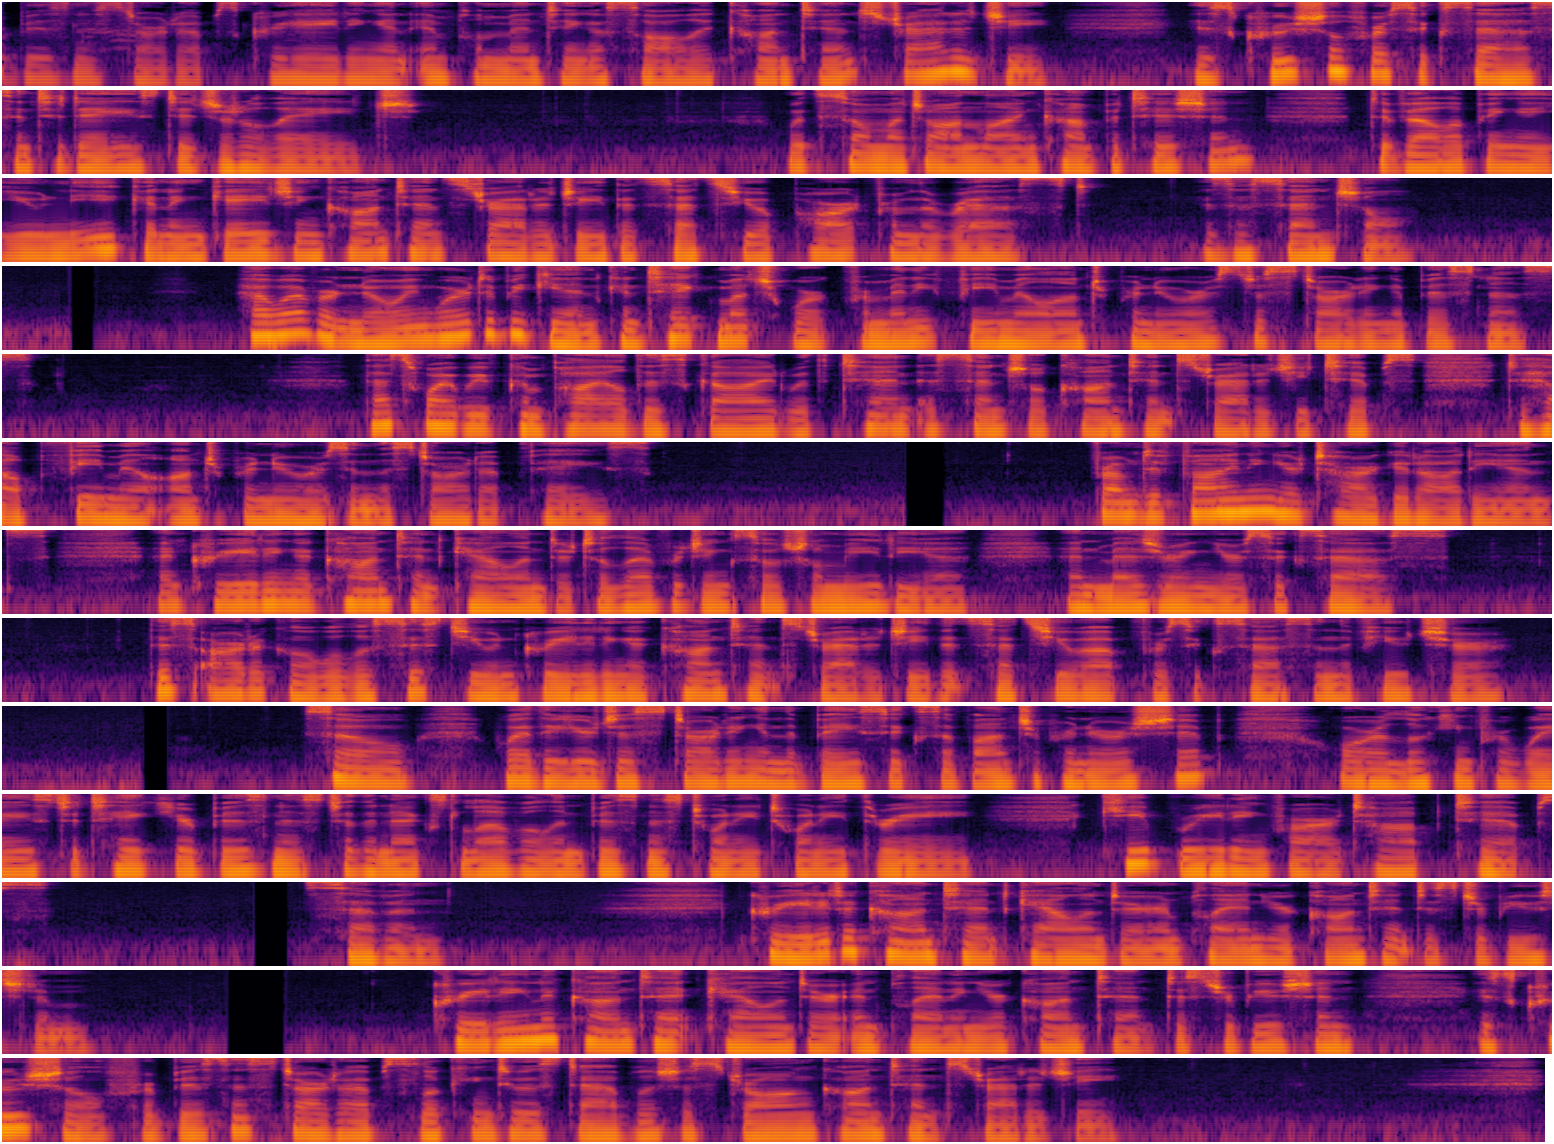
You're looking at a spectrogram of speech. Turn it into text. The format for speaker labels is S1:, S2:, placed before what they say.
S1: for business startups, creating and implementing a solid content strategy is crucial for success in today's digital age. With so much online competition, developing a unique and engaging content strategy that sets you apart from the rest is essential. However, knowing where to begin can take much work for many female entrepreneurs just starting a business. That's why we've compiled this guide with 10 essential content strategy tips to help female entrepreneurs in the startup phase. From defining your target audience and creating a content calendar to leveraging social media and measuring your success, this article will assist you in creating a content strategy that sets you up for success in the future. So, whether you're just starting in the basics of entrepreneurship or are looking for ways to take your business to the next level in Business 2023, keep reading for our top tips. 7. Create a content calendar and plan your content distribution. Creating a content calendar and planning your content distribution is crucial for business startups looking to establish a strong content strategy.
